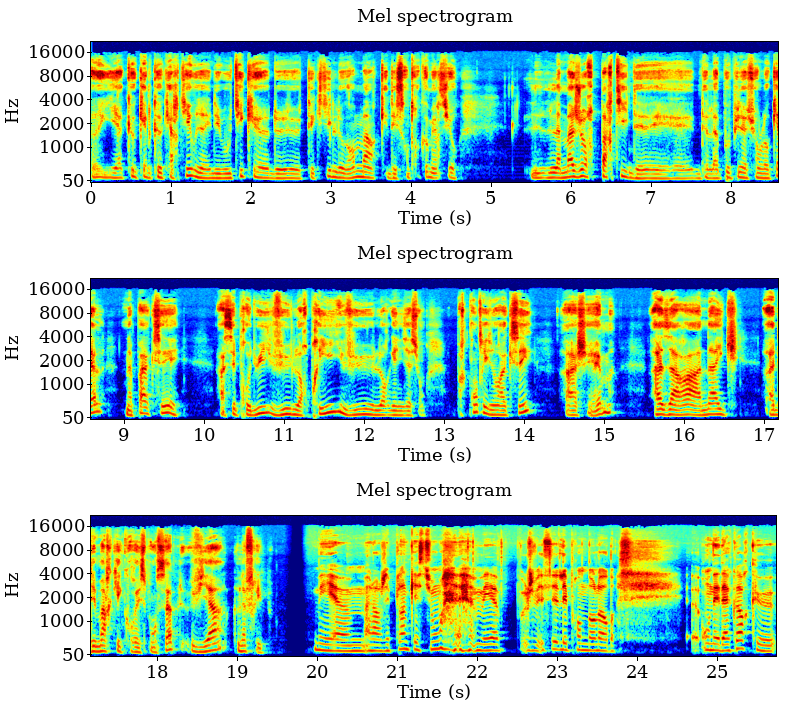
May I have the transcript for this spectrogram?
euh, il n'y a que quelques quartiers, vous avez des boutiques de textiles de grande marque, des centres commerciaux. La majeure partie de la population locale n'a pas accès à ces produits vu leur prix, vu l'organisation. Par contre, ils ont accès à H&M, à Zara, à Nike, à des marques éco-responsables via la fripe. Mais euh, alors j'ai plein de questions, mais euh, je vais essayer de les prendre dans l'ordre. Euh, on est d'accord que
